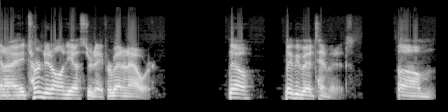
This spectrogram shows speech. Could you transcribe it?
and. I turned it on yesterday for about an hour. No, maybe about ten minutes. Um,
